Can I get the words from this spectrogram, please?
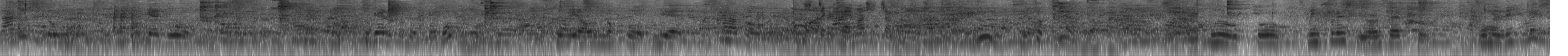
짜듯이 좀몇 개고 두 개를 더몇 개고 그 위에 얼음 넣고 위에 하나 더 올려. 진짜 개맛있잖아. 음 미쳤지? 오늘 또 리프레시 열 세트. 오늘 리프레시.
